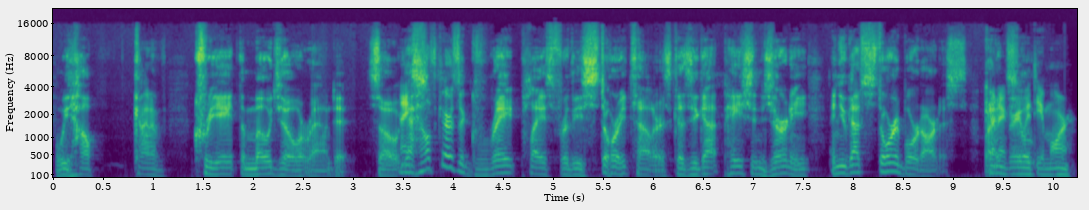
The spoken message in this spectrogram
we help kind of create the mojo around it. So nice. yeah, healthcare is a great place for these storytellers because you got patient journey and you got storyboard artists. Right? Couldn't agree so with you more.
